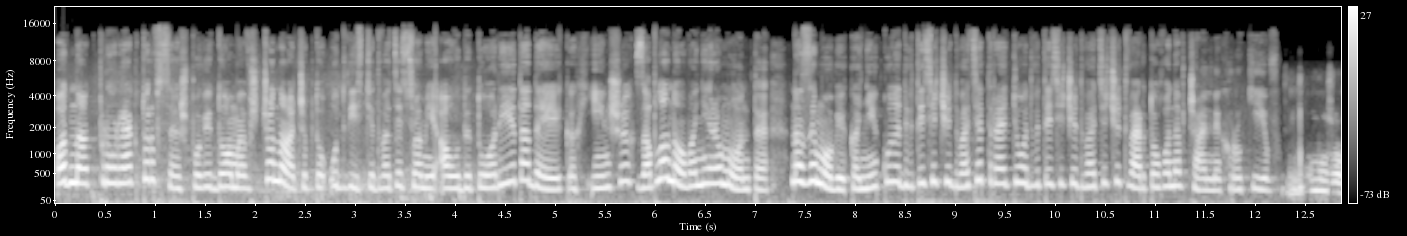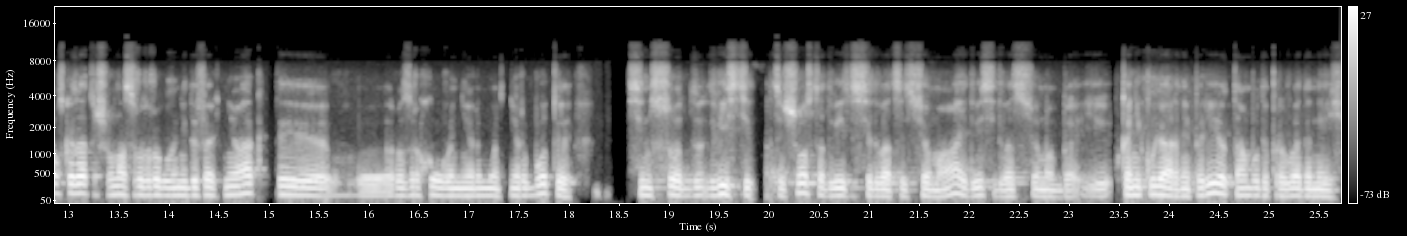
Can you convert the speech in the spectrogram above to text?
Однак проректор все ж повідомив, що, начебто, у 227-й аудиторії та деяких інших заплановані ремонти на зимові канікули 2023-2024 навчальних років. Ну, можу вам сказати, що у нас розроблені дефектні акти, розраховані ремонтні роботи 700, 226, 227 А і 227 Б. І в канікулярний період там буде проведений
